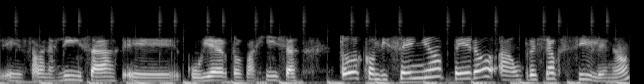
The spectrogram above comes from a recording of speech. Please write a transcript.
eh, sábanas lisas, eh, cubiertos, vajillas, todos con diseño, pero a un precio accesible, ¿no?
